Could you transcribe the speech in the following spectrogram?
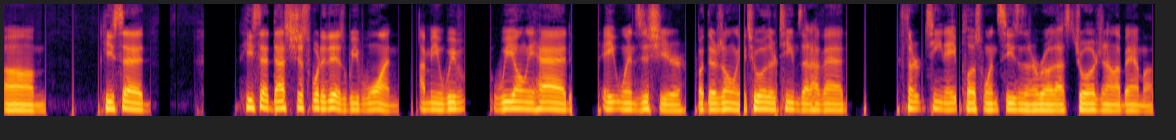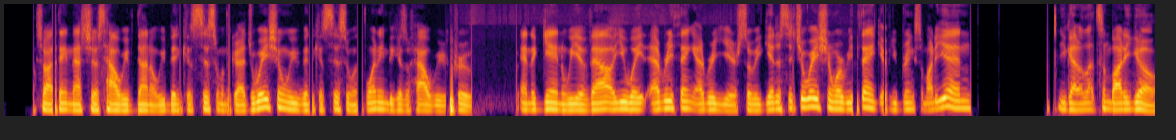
Um, he said, he said that's just what it is. We've won. I mean, we've we only had eight wins this year, but there's only two other teams that have had 13 eight plus win seasons in a row. That's Georgia and Alabama. So I think that's just how we've done it. We've been consistent with graduation. We've been consistent with winning because of how we recruit. And again, we evaluate everything every year. So we get a situation where we think if you bring somebody in, you got to let somebody go,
